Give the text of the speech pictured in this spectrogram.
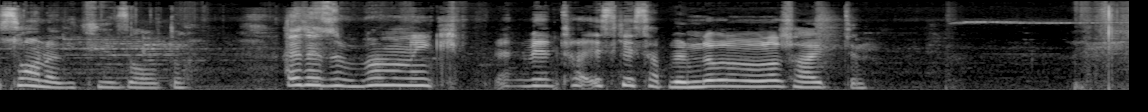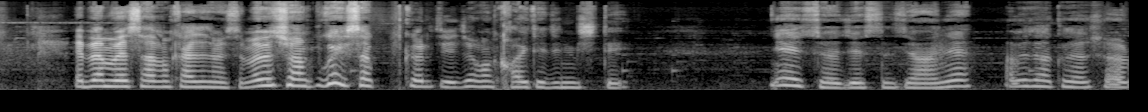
Sonra 200 oldu. Evet arkadaşlar ben bunu ilk benim ta eski hesaplarımda buna, buna sahiptim. Ve ben bu hesabımı kaydetmedim. Evet şu an bu hesap kaydedeceğim ama kaydedilmişti. Ne söyleyeceksiniz yani? Evet arkadaşlar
